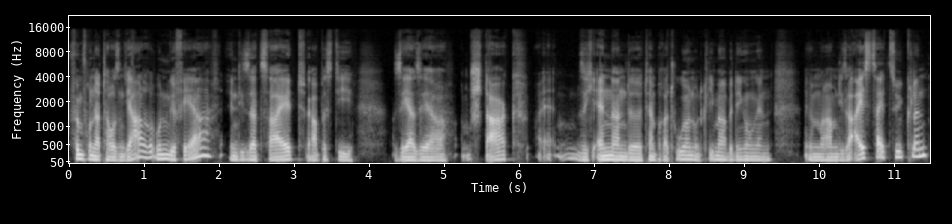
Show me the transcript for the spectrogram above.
500.000 Jahre ungefähr. In dieser Zeit gab es die sehr, sehr stark äh, sich ändernde Temperaturen und Klimabedingungen im Rahmen dieser Eiszeitzyklen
